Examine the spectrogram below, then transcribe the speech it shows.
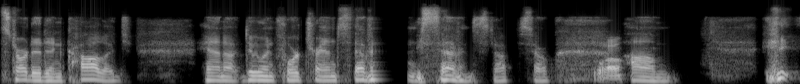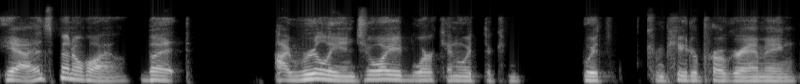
started in college and uh, doing Fortran 77 stuff. So, wow. um, yeah, it's been a while, but I really enjoyed working with the with computer programming,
